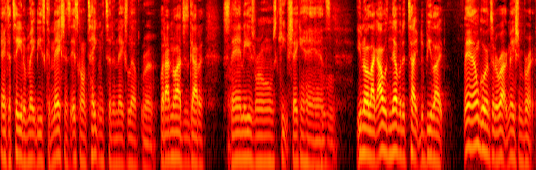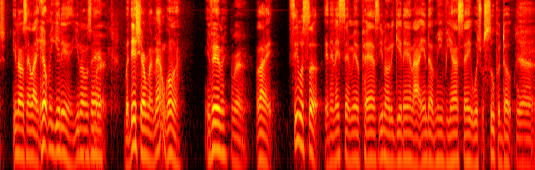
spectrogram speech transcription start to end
and continue to make these connections, it's gonna take me to the next level. Right. But I know I just gotta stay in these rooms, keep shaking hands. Mm-hmm. You know, like I was never the type to be like, man, I'm going to the Roc Nation branch. You know what I'm saying? Like, help me get in. You know what I'm saying? Right. But this year, I'm like, man, I'm going. You feel me? Right. Like, see what's up. And then they sent me a pass, you know, to get in. I end up meeting Beyonce, which was super dope. Yeah.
